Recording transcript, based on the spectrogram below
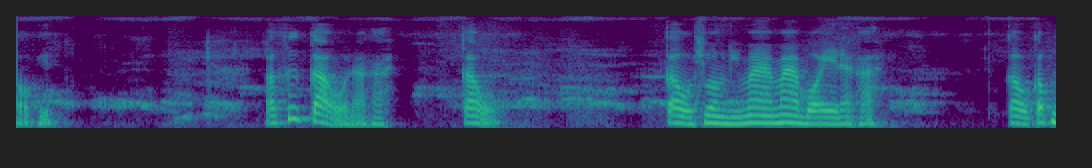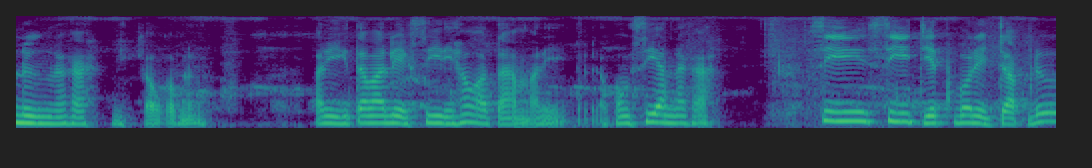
บอกผิดก็คือเก่านะคะ เก่า เก่าช่วงนี้มามาบ่อยนะคะ เก่ากับหนึ่งนะคะนี่เก่ากับหนึ่งอันนี้แต่ว่าเลขสี่นี่เฮาเอาตามอันนี้ของเซียนนะคะสี่สี่เจ็ดบ่ได้จับเด้อ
